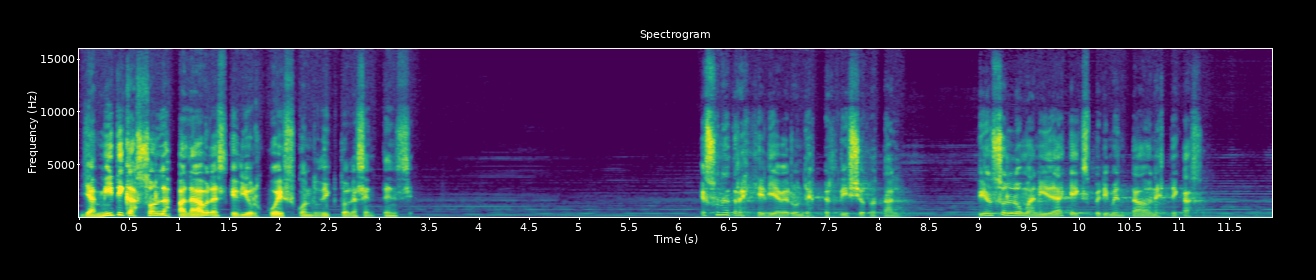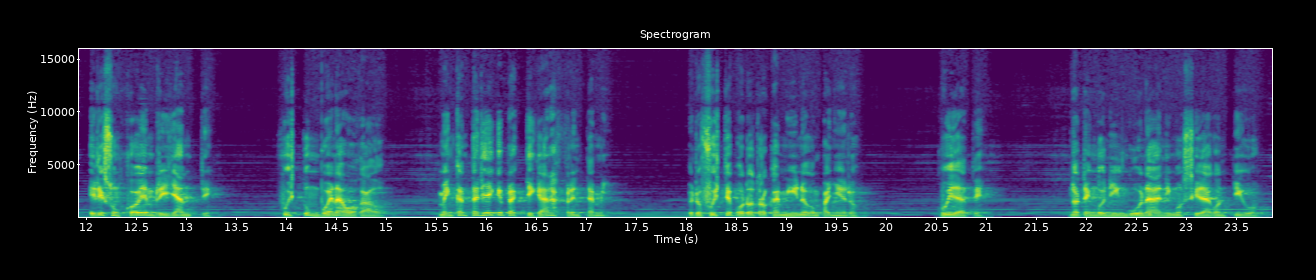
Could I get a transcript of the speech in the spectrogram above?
Ya míticas son las palabras que dio el juez cuando dictó la sentencia. Es una tragedia ver un desperdicio total, Pienso en la humanidad que he experimentado en este caso. Eres un joven brillante. Fuiste un buen abogado. Me encantaría que practicaras frente a mí. Pero fuiste por otro camino, compañero. Cuídate. No tengo ninguna animosidad contigo.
